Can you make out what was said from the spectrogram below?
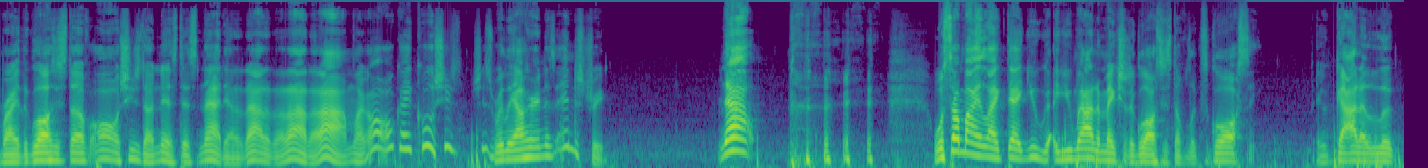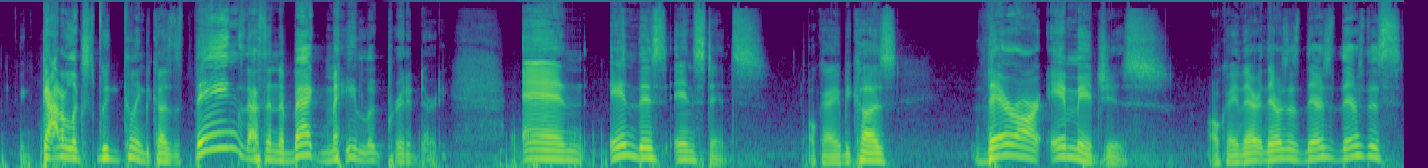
right? The glossy stuff, oh, she's done this, this, and that, da da da da da da. I'm like, oh, okay, cool. She's she's really out here in this industry. Now with somebody like that, you you gotta make sure the glossy stuff looks glossy. It gotta look, it gotta look squeaky clean because the things that's in the back may look pretty dirty. And in this instance, okay, because there are images, okay, there there's this, there's there's this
